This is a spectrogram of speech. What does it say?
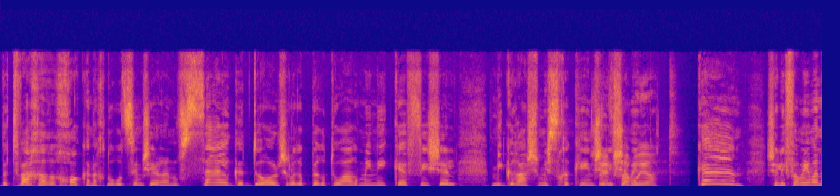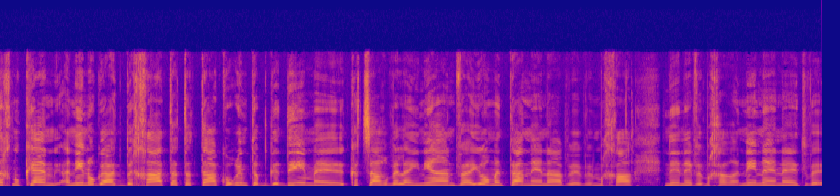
בטווח הרחוק אנחנו רוצים שיהיה לנו סל גדול של רפרטואר מיני כיפי של מגרש משחקים של שלפעמים... אפשרויות. כן, שלפעמים אנחנו כן, אני נוגעת בך, טה-טה-טה, קוראים את הבגדים, אה, קצר ולעניין, והיום אתה נהנה, ו- ומחר נהנה ומחר אני נהנית, ו-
